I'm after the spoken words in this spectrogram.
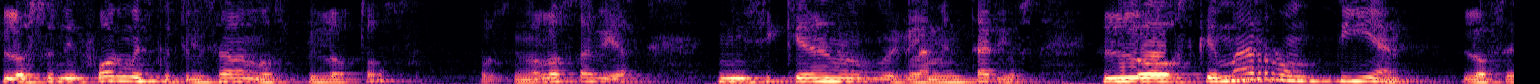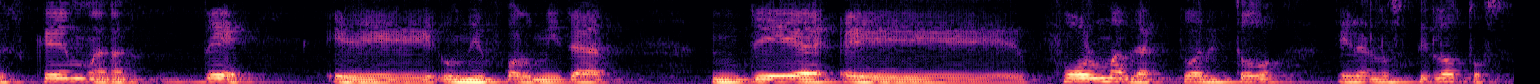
los uniformes que utilizaban los pilotos, por si no lo sabías, ni siquiera eran reglamentarios. Los que más rompían los esquemas de eh, uniformidad, de eh, forma de actuar y todo, eran los pilotos.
